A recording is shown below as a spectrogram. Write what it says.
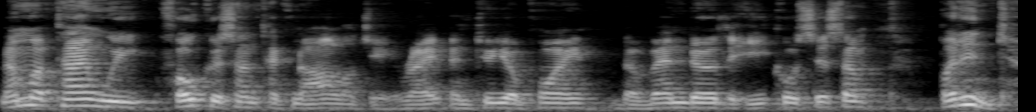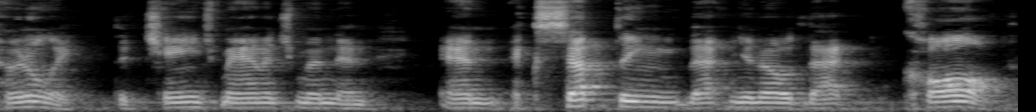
number of time we focus on technology, right? And to your point, the vendor, the ecosystem, but internally, the change management and and accepting that you know that call,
